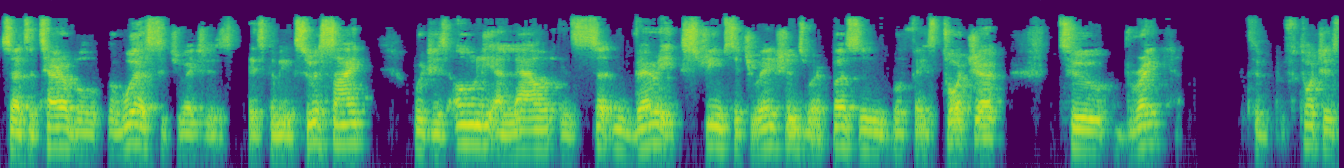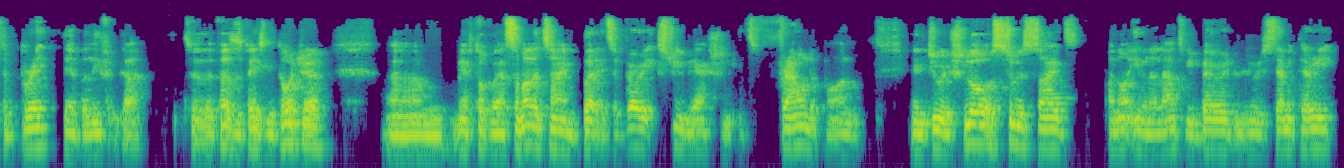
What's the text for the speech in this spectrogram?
So it's a terrible, the worst situation is, is committing suicide, which is only allowed in certain very extreme situations where a person will face torture to break, to torture is to break their belief in God. So the is facing torture um, we have to talk about some other time, but it's a very extreme reaction. It's frowned upon in Jewish law. Suicides are not even allowed to be buried in Jewish cemetery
